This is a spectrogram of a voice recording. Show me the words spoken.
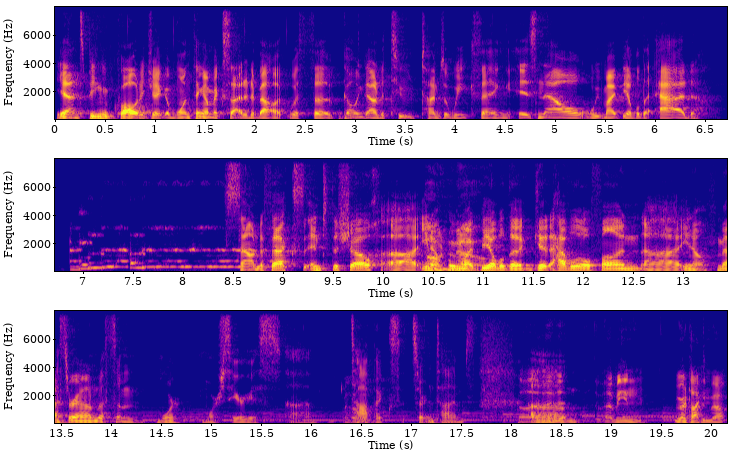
Yeah, and speaking of quality, Jacob, one thing I'm excited about with the going down to two times a week thing is now we might be able to add sound effects into the show. Uh, you know, oh, no. we might be able to get have a little fun. Uh, you know, mess around with some more more serious uh, oh. topics at certain times. Um, I mean, we are talking about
